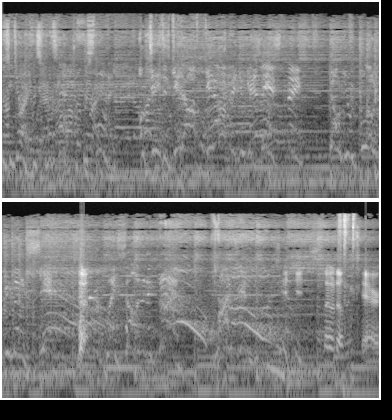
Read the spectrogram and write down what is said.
What's he doing? What's, what's that? What's that? Oh, Jesus, get off! Get off it! You get see his face! Don't you fool, you little shit! Play Sullivan again! he so doesn't care.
